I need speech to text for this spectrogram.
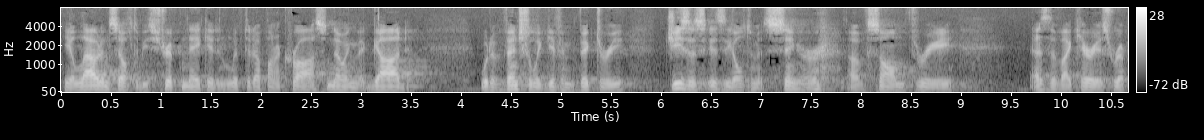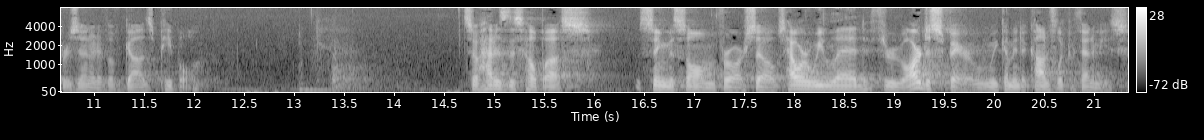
He allowed himself to be stripped naked and lifted up on a cross, knowing that God would eventually give him victory. Jesus is the ultimate singer of Psalm 3 as the vicarious representative of God's people. So, how does this help us sing the psalm for ourselves? How are we led through our despair when we come into conflict with enemies?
